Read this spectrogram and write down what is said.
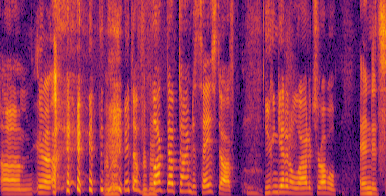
Um, you know, mm-hmm. it's a mm-hmm. fucked up time to say stuff. You can get in a lot of trouble. And it's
